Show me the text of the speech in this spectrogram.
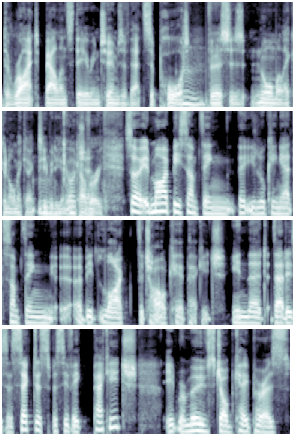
the right balance there in terms of that support mm. versus normal economic activity mm, and gotcha. recovery. So it might be something that you're looking at, something a bit like the childcare package, in that that is a sector specific package. It removes JobKeeper as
